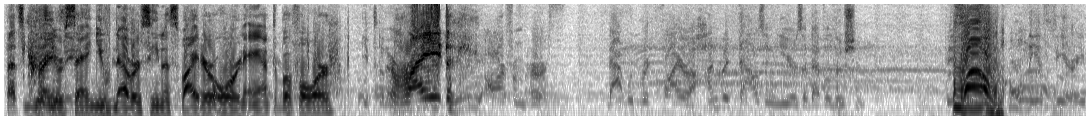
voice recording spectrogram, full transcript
That's You- crazy. You're saying you've never seen a spider or an ant before? Right? monsters really are from Earth, that would require a hundred thousand years of evolution. This Wow. is only a theory.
